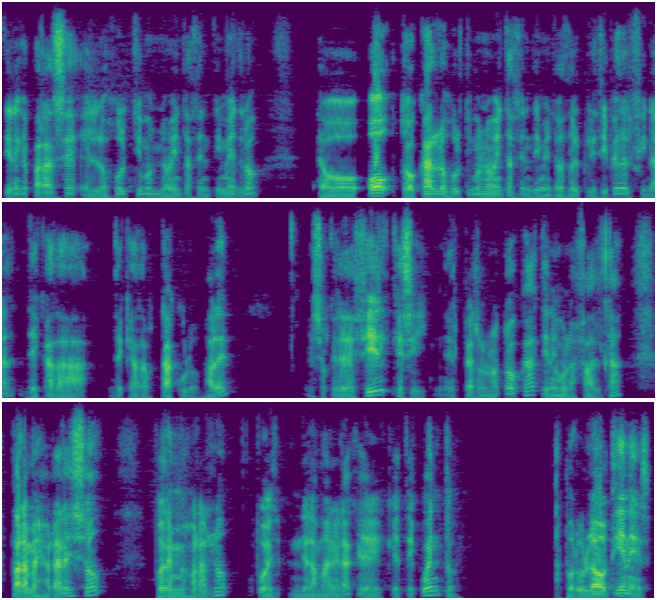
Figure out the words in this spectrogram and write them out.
tiene que pararse en los últimos 90 centímetros o, o, tocar los últimos 90 centímetros del principio y del final de cada, de cada obstáculo, ¿vale? Eso quiere decir que si el perro no toca, tienes una falta. Para mejorar eso, puedes mejorarlo pues de la manera que, te cuento. Por un lado tienes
